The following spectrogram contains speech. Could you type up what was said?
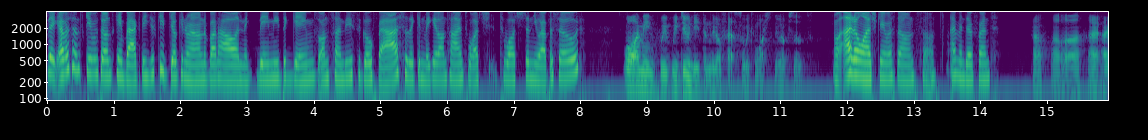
like ever since Game of Thrones came back, they just keep joking around about how and like they need the games on Sundays to go fast so they can make it on time to watch to watch the new episode. Well, I mean, we, we do need them to go fast so we can watch the new episodes. Well, I don't watch Game of Thrones, so I'm indifferent. Oh well, uh, I I,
